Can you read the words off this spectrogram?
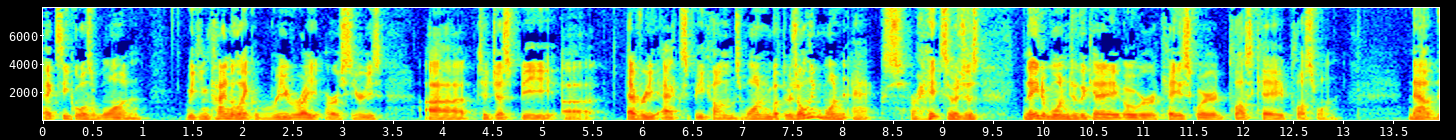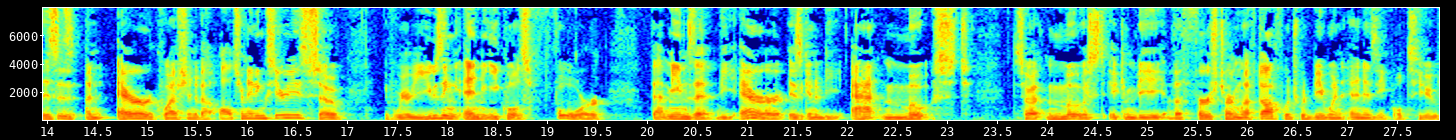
x equals 1, we can kind of like rewrite our series uh, to just be uh, every x becomes 1, but there's only one x, right? So it's just negative 1 to the k over k squared plus k plus 1. Now, this is an error question about alternating series. So if we're using n equals 4, that means that the error is going to be at most so at most, it can be the first term left off, which would be when n is equal to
